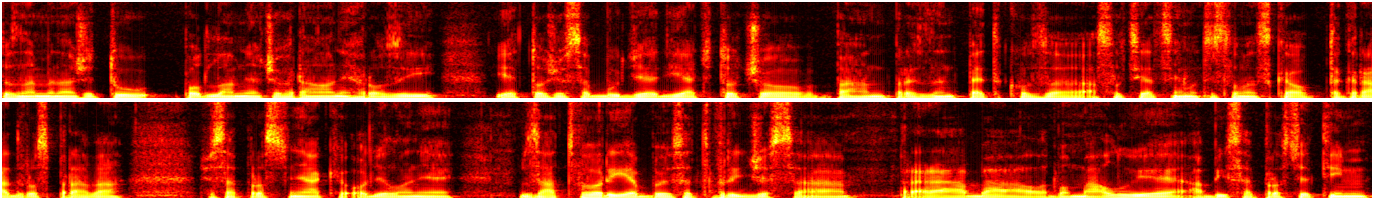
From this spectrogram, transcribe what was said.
To znamená, že tu podľa mňa, čo reálne hrozí, je to, že sa bude diať to, čo pán prezident Petko z Asociácie nemoci Slovenska tak rád rozpráva, že sa proste nejaké oddelenie zatvorí a bude sa tvrdiť, že sa prerába alebo maluje, aby sa proste tým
